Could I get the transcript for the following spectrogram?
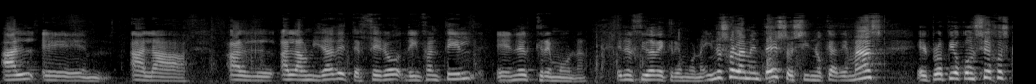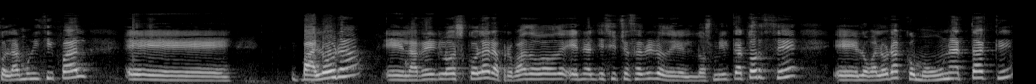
al, eh, a, la, al, a la unidad de tercero de infantil en el Cremona, en el ciudad de Cremona. Y no solamente eso, sino que además el propio Consejo Escolar Municipal eh, valora el arreglo escolar aprobado en el 18 de febrero del 2014 eh, lo valora como un ataque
